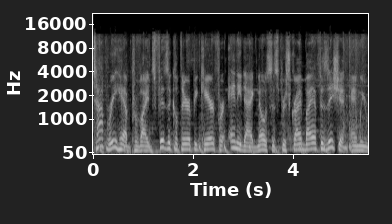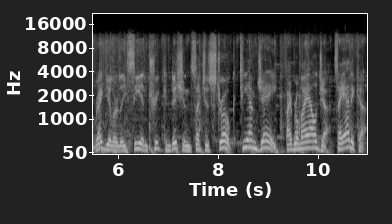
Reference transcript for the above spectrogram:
Top Rehab provides physical therapy care for any diagnosis prescribed by a physician, and we regularly see and treat conditions such as stroke, TMJ, fibromyalgia, sciatica,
